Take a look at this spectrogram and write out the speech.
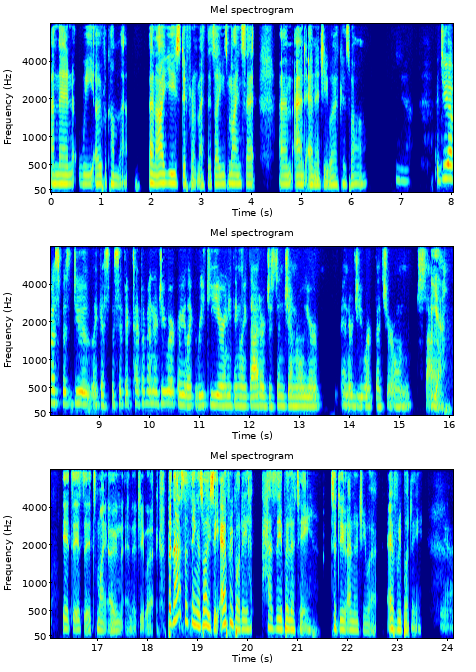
and then we overcome that. And i use different methods. I use mindset um, and energy work as well. Yeah. Do you have a spe- do you like a specific type of energy work? Are you like reiki or anything like that or just in general you're energy work that's your own style? Yeah it's it's it's my own energy work. But that's the thing as well you see everybody has the ability to do energy work everybody. Yeah.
